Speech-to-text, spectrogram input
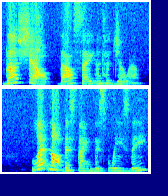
Thus shalt thou say unto Joab, Let not this thing displease thee,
